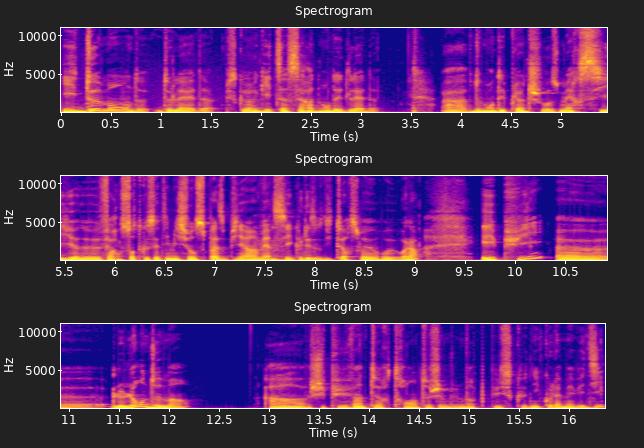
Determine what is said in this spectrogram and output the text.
Il demande de l'aide, puisque un guide, ça sert à demander de l'aide à demander plein de choses. Merci euh, de faire en sorte que cette émission se passe bien. Merci que les auditeurs soient heureux. Voilà. Et puis, euh, le lendemain, à, je sais plus, 20h30, je ne me rappelle plus ce que Nicolas m'avait dit,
